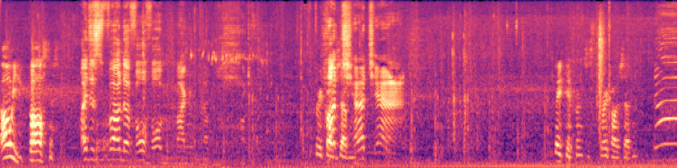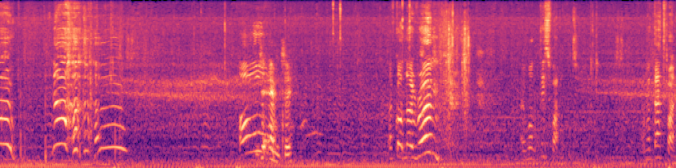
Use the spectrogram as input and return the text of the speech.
Oh, you bastard! I just found a 4-4 magnum. 357. Ha-cha-cha. Big difference, it's 357. No! No! Oh! Is it empty? I've got no room! I want this one. I want that one.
